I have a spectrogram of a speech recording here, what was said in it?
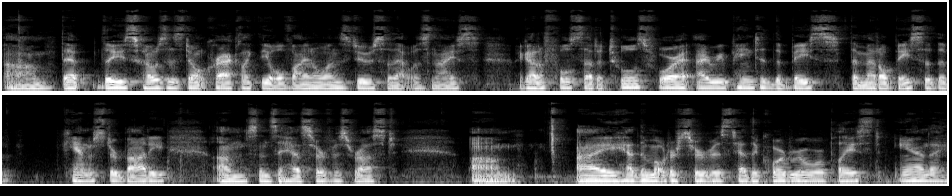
um, that these hoses don't crack like the old vinyl ones do, so that was nice. I got a full set of tools for it. I repainted the base, the metal base of the canister body um, since it has surface rust. Um, I had the motor serviced, had the cord reel replaced, and I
